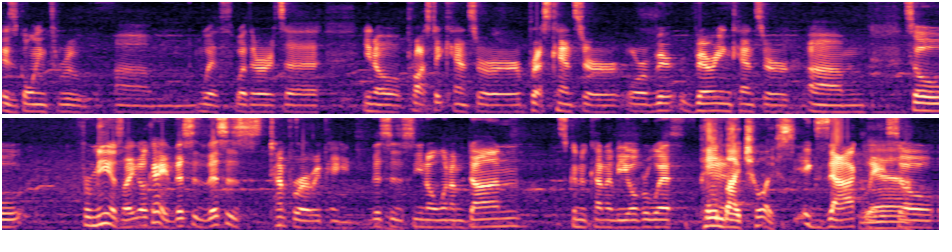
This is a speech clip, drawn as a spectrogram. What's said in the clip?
is going through um, with whether it's a you know prostate cancer or breast cancer or ovarian cancer. Um, so for me, it's like okay, this is this is temporary pain. This is you know when I'm done, it's going to kind of be over with. Pain And- by choice. Exactly. Yeah. So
